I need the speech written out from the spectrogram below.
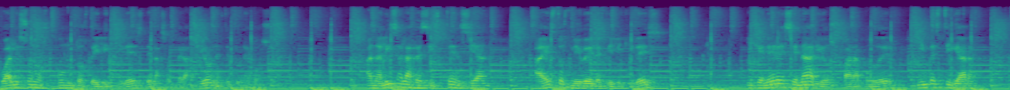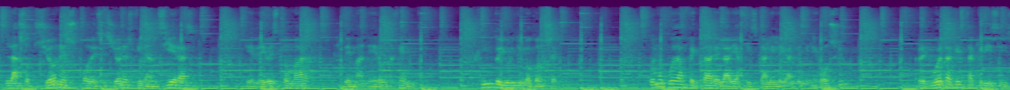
cuáles son los puntos de liquidez de las operaciones de tu negocio. Analiza la resistencia a estos niveles de liquidez y genera escenarios para poder investigar las opciones o decisiones financieras que debes tomar de manera urgente. Quinto y último consejo. ¿Cómo puede afectar el área fiscal y legal de mi negocio? Recuerda que esta crisis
